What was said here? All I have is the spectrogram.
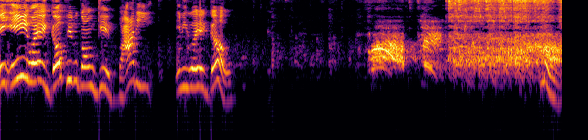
A- Any way it go, people gonna get bodied. Any way it go. Come on.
